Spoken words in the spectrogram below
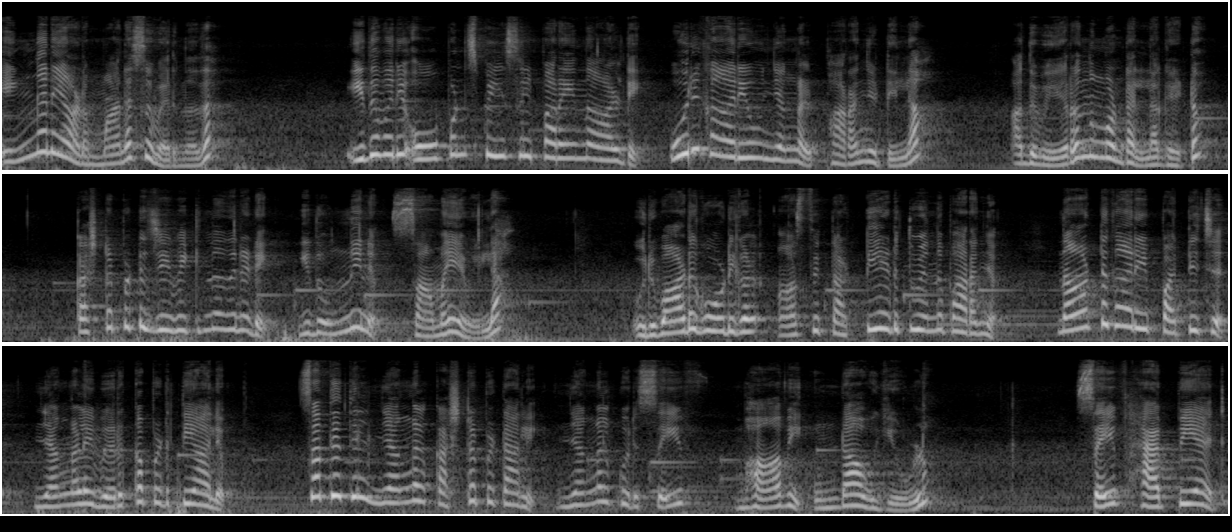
എങ്ങനെയാണ് മനസ്സ് വരുന്നത്? ഇതുവരെ ഓപ്പൺ സ്പേസിൽ പറയുന്ന ആളുടെ ഒരു കാര്യവും ഞങ്ങൾ പറഞ്ഞിട്ടില്ല. അത് വേറൊന്നും കൊണ്ടല്ല കേട്ടോ. കഷ്ടപ്പെട്ട് ജീവിക്കുന്നതിനിടെ ഇതൊന്നിനും സമയമില്ല. ഒരുപാട് കോടികൾ ആസ്തി തട്ടിയെടുത്തു എന്ന് പറഞ്ഞ് നാട്ടുകാരെ പറ്റിച്ച് ഞങ്ങളെ വെറുക്കപ്പെടുത്തിയാലും സത്യത്തിൽ ഞങ്ങൾ കഷ്ടപ്പെട്ടാലേ ഞങ്ങൾക്കൊരു സേഫ് ഭാവി ഉണ്ടാവുകയുള്ളൂ. Safe happy and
